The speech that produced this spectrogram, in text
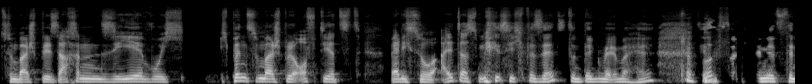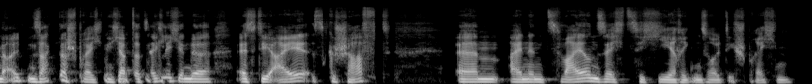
zum Beispiel Sachen sehe, wo ich, ich bin zum Beispiel oft jetzt, werde ich so altersmäßig besetzt und denke mir immer, hä, wieso soll ich denn jetzt den alten Sack da sprechen? Ich habe tatsächlich in der SDI es geschafft, ähm, einen 62-Jährigen sollte ich sprechen.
